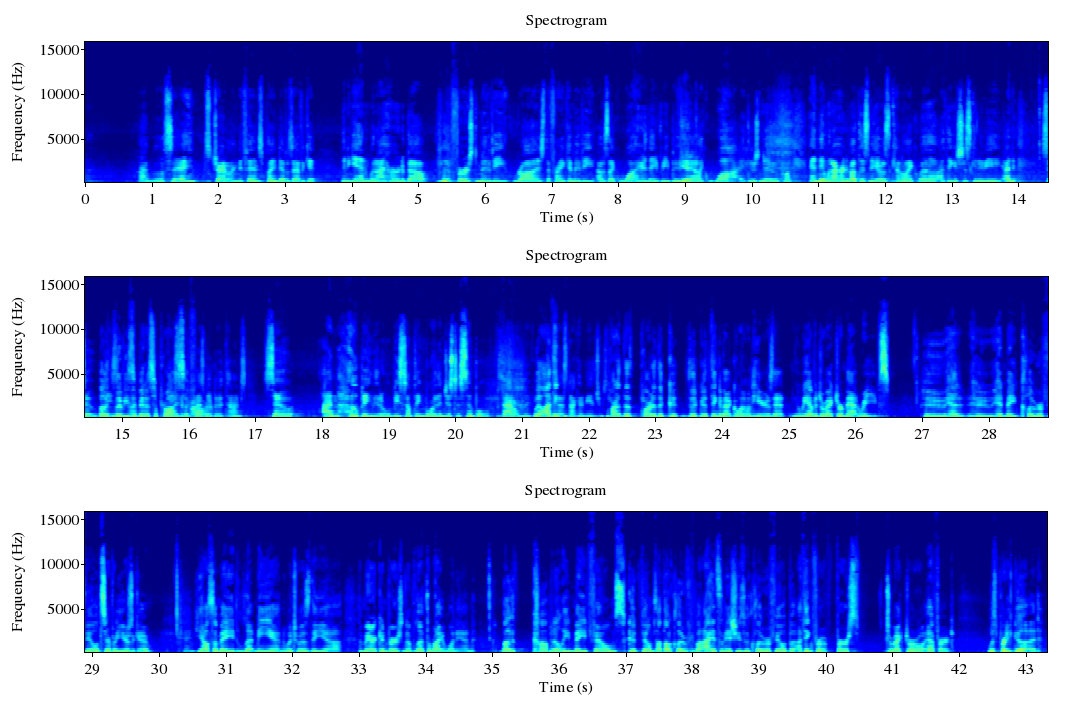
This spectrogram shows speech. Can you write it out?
I will say, straddling the fence, playing devil's advocate. Then again, when I heard about the first movie, Rise, the Franco movie, I was like, why are they rebooting? Yeah. Like, why? There's no point. And then when I heard about this movie, I was kind of like, well, I think it's just going to be. I d so Both movies surpri- have been a surprise they so surprised far. me both times. So I'm hoping that it will be something more than just a simple battle movie. Well, I think that's not going to be interesting. Part of the part of the good, the good thing about going on here is that we have a director, Matt Reeves, who had who had made Cloverfield several years ago. Okay. He also made Let Me In, which was the uh, American version of Let the Right One In. Both competently made films, good films. I thought Cloverfield. I had some issues with Cloverfield, but I think for a first directorial effort, was pretty good.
